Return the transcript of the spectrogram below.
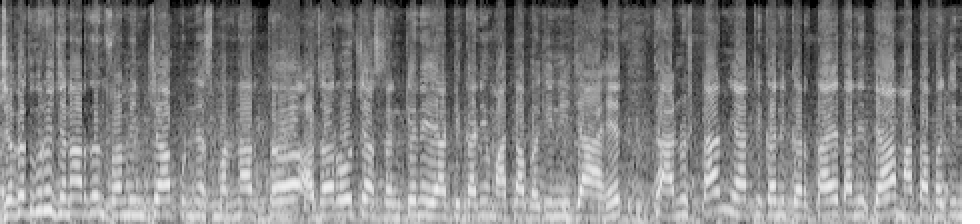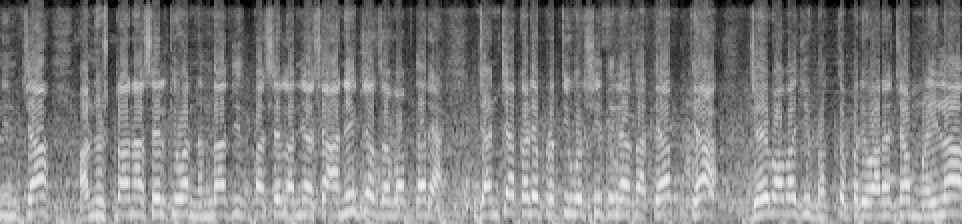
जगद्गुरू जनार्दन स्वामींच्या पुण्यस्मरणार्थ हजारोच्या संख्येने या ठिकाणी माता भगिनी ज्या आहेत त्या अनुष्ठान या ठिकाणी करतायत आणि त्या माता भगिनींच्या अनुष्ठान असेल किंवा नंदादीप असेल आणि अशा अनेक ज्या जबाबदाऱ्या ज्यांच्याकडे प्रतिवर्षी दिल्या जातात त्या जयबाबाजी भक्त परिवाराच्या महिला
